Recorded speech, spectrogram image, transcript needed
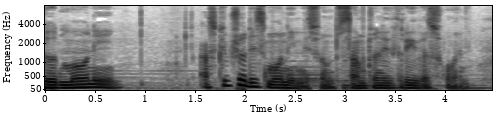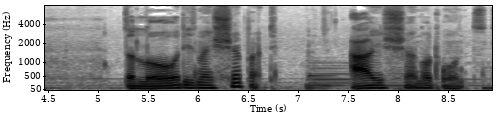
Good morning. Our scripture this morning is from Psalm 23, verse 1. The Lord is my shepherd, I shall not want.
